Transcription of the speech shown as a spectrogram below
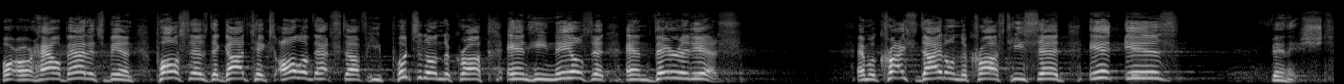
or, or, how bad it's been. Paul says that God takes all of that stuff, he puts it on the cross, and he nails it, and there it is. And when Christ died on the cross, he said, It is finished.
